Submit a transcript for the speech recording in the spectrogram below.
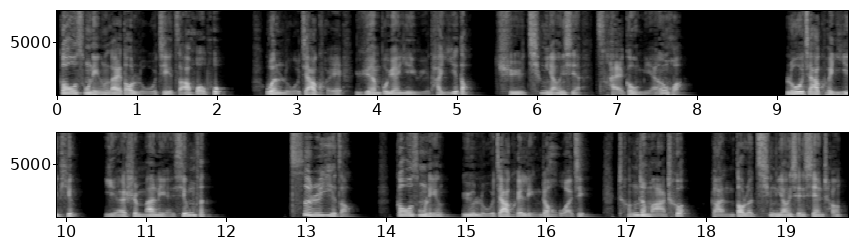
高松龄来到鲁记杂货铺，问鲁家奎愿不愿意与他一道去青阳县采购棉花。鲁家奎一听，也是满脸兴奋。次日一早，高松龄与鲁家奎领着伙计，乘着马车。赶到了青阳县县城，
